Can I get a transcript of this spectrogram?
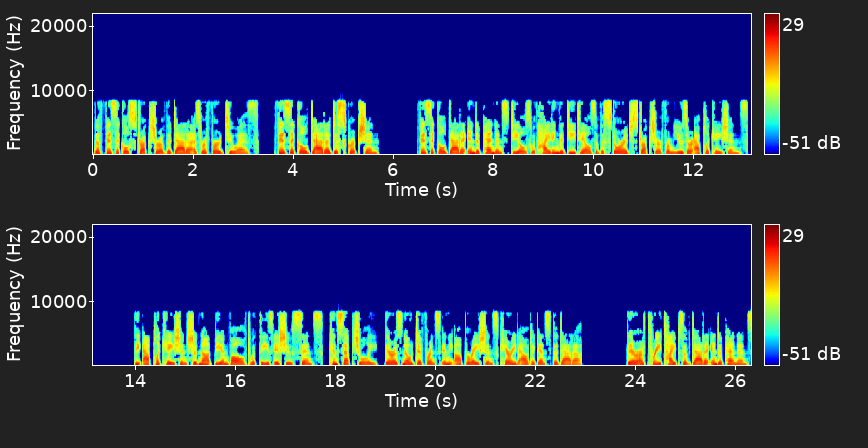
The physical structure of the data is referred to as physical data description. Physical data independence deals with hiding the details of the storage structure from user applications. The application should not be involved with these issues since, conceptually, there is no difference in the operations carried out against the data. There are three types of data independence.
